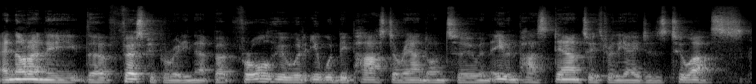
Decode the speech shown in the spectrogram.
and not only the first people reading that, but for all who would it would be passed around onto and even passed down to through the ages to us.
